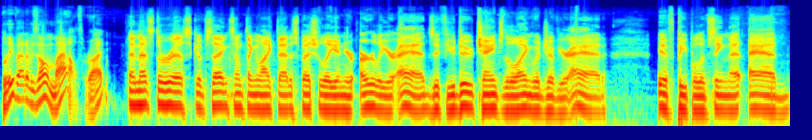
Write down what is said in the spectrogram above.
Believe out of his own mouth, right? And that's the risk of saying something like that, especially in your earlier ads. If you do change the language of your ad, if people have seen that ad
